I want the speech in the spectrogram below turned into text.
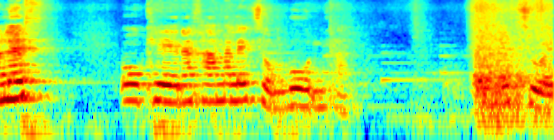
มามาเมล็ดโอเคนะคะเมล็ดสมบูรณ์ค่ะเมล็ดสวย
